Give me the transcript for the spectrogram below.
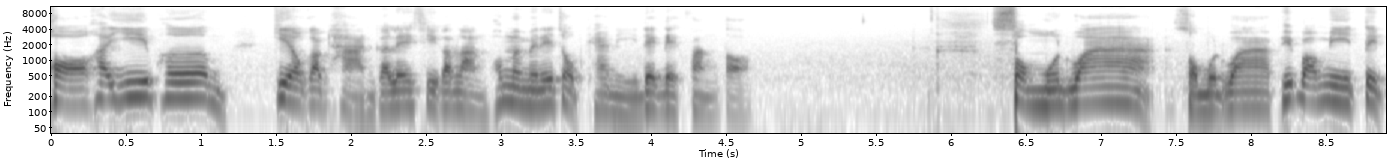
ขอขยี้เพิ่มเกี่ยวกับฐานกับเลขชี้กำลัง เพราะมันไม่ได้จบแค่นี้เด็ก ๆ ฟังต่อ สมมุติว่าสมมุติว่าพี่ป๊อปมีติด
